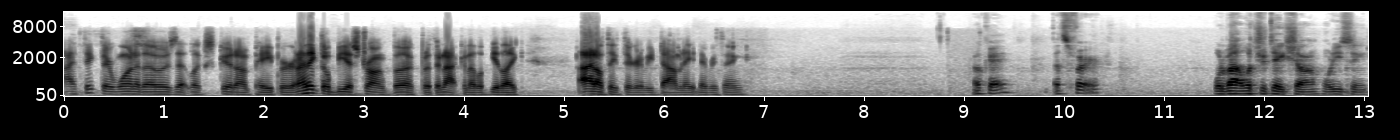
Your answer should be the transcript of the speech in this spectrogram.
I think they're one of those that looks good on paper. And I think they'll be a strong book, but they're not going to be like. I don't think they're going to be dominating everything. Okay, that's fair. What about what's your take, Sean? What are you seeing?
